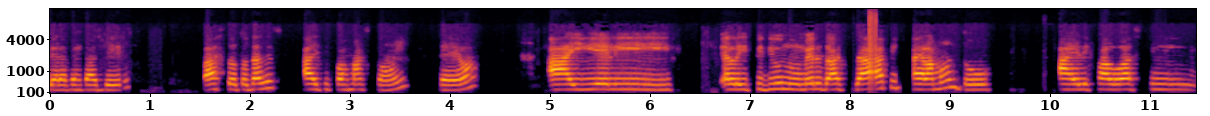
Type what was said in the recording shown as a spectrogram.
era verdadeiro, passou todas as informações dela. Aí ele, ele pediu o número do WhatsApp, aí ela mandou. Aí ele falou assim:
